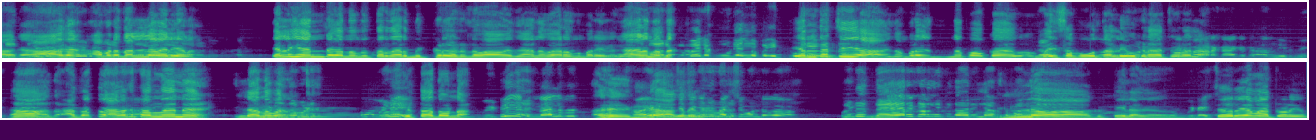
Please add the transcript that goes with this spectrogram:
ആകെ ആകെ അവിടെ നല്ല വിലയാണ്. അല്ലെങ്കിൽ എന്റെ കണ്ണൊന്ന് ഇത്ര നേരം നിക്കണ കണ്ടിട്ട് വാ ഞാൻ വേറെ ഒന്നും പറയില്ല. ഞാനൊന്നും എന്താ ചെയ്യാ? നമ്മൾ ഇന്നിപ്പോ ഒക്കെ പൈസ പോവും തള്ളി വിൽക്കണ കച്ചവടമല്ലേ? ആ അത് അതൊക്കെ അതൊക്കെ തന്നെ തന്നെ പറ- കിട്ടാത്തോണ്ടാ ഏയ് ഇല്ല ഇല്ല കിട്ടിയില്ല ചെറിയ മാറ്റമാണെങ്കിൽ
